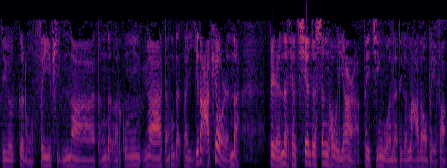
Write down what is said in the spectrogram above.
这个各种妃嫔呐等等啊，宫女啊等等啊，一大票人呐，被人呢像牵着牲口一样啊，被金国呢这个拉到北方。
